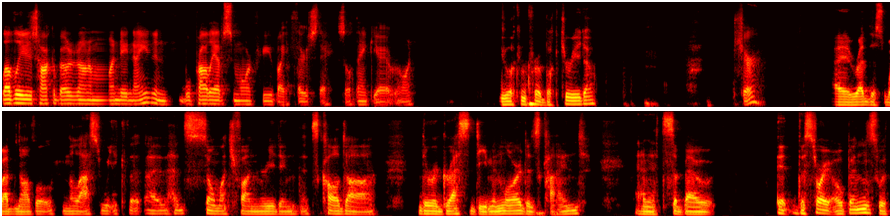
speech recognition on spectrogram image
lovely to talk about it on a Monday night, and we'll probably have some more for you by Thursday. So thank you, everyone. You looking for a book to read? Out? Sure. I read this web novel in the last week that I had so much fun reading. It's called uh, The Regress Demon Lord is Kind. And it's about it. The story opens with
